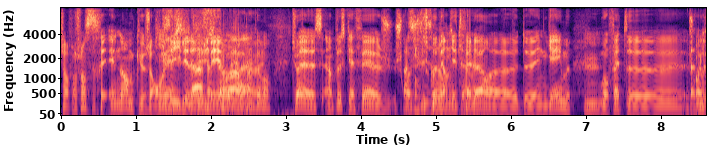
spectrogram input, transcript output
Genre, franchement, ce serait énorme que, genre, on sait, il est là, juste mais on pas comment. Tu vois, c'est un peu ce qu'a fait, euh, je Pas crois, son jusqu'au dernier trailer euh, de Endgame, Mm. où en fait, euh, je, crois le,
